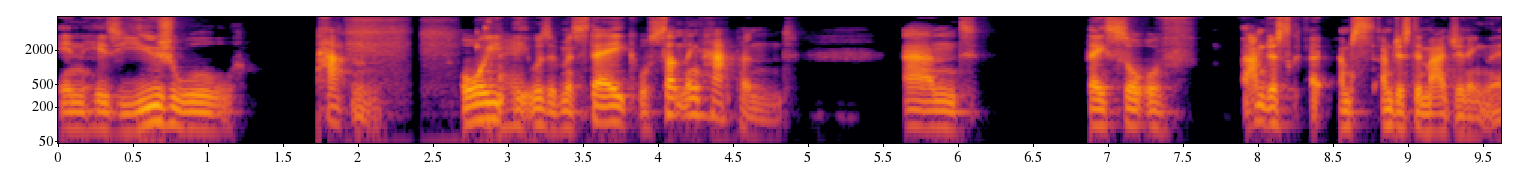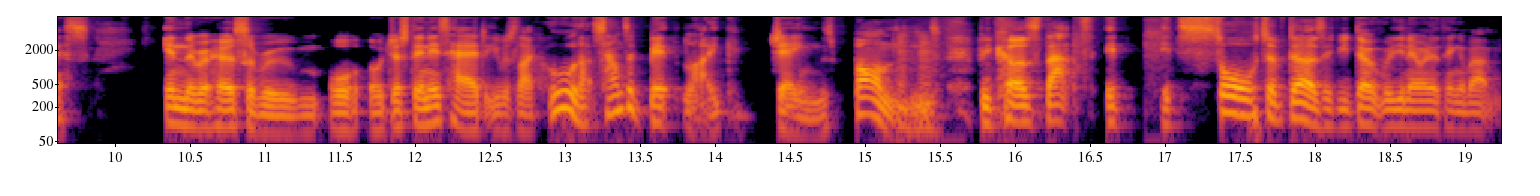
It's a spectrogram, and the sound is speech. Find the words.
in his usual pattern, or Right. it was a mistake, or something happened, and they sort of. I'm just, I'm, I'm just imagining this. In the rehearsal room or, or just in his head, he was like, "Oh, that sounds a bit like James Bond," Mhm. because that's it. It sort of does if you don't really know anything about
